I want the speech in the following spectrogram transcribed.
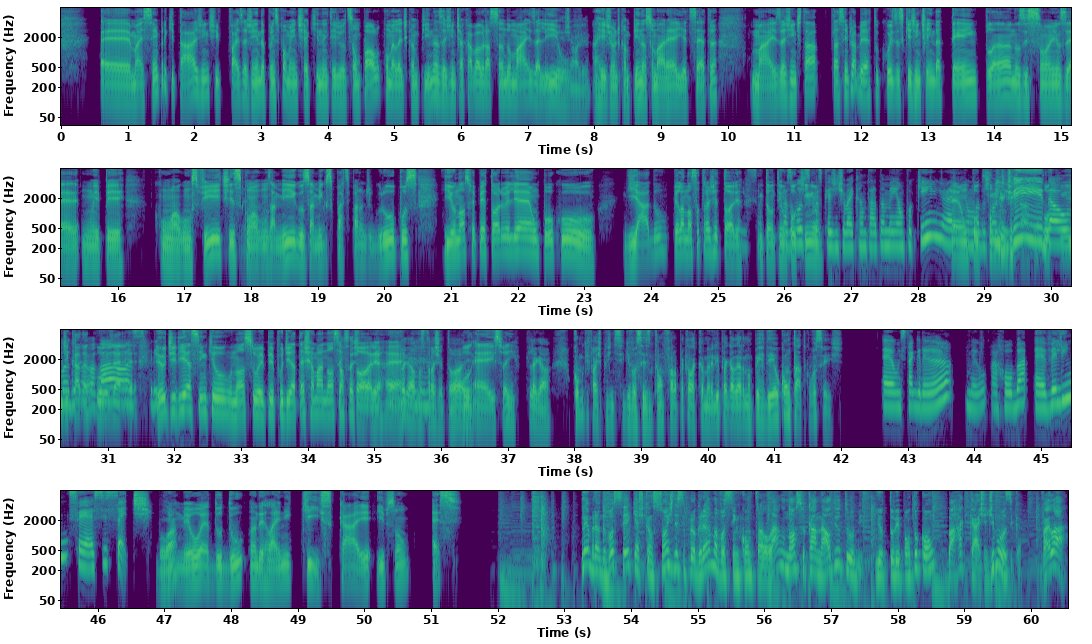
é, mas sempre que tá, a gente faz agenda, principalmente aqui no interior de São Paulo, como ela é de Campinas, a gente acaba abraçando mais ali, a, o, região, ali. a região de Campinas, Sumaré e etc. Mas a gente tá tá sempre aberto. Coisas que a gente ainda tem, planos e sonhos, é um EP com alguns feats, com alguns amigos, amigos que participaram de grupos. E o nosso repertório, ele é um pouco guiado pela nossa trajetória. Isso. Então tem um As pouquinho. músicas que a gente vai cantar também é um pouquinho, é, é um pouco, pouquinho de, vida, um pouquinho de cada coisa. Voz, é, eu diria assim que o nosso EP podia até chamar nossa, nossa história. história. É. Legal, nossa trajetória. É isso aí. Que legal. Como que faz pra gente seguir vocês? Então fala para aquela câmera ali pra galera não perder o contato com vocês. É o Instagram, meu, arroba EvelynCS7. Boa. E o meu é Dudu Underline Keys, K-E-Y-S. Lembrando você que as canções desse programa você encontra lá no nosso canal do YouTube, youtube.com barra Caixa de Música. Vai lá!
